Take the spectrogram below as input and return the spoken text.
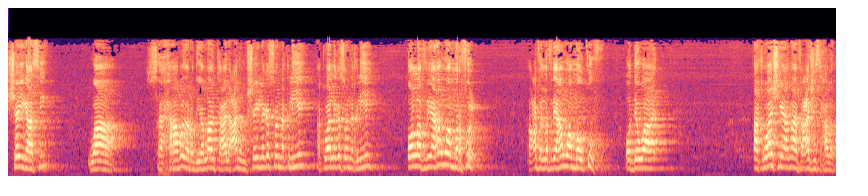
shaygaasi waa saxaabada radia allahu tacaala canhum shay laga soo naqliyey aqwaal laga soo naqliyey oo lafdi ahaan waa marfuuc cafan lafdi ahaan waa mawquuf oo de waa aqwaashii ama afcaashii saxaabada.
